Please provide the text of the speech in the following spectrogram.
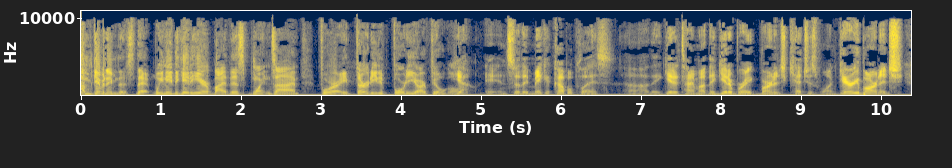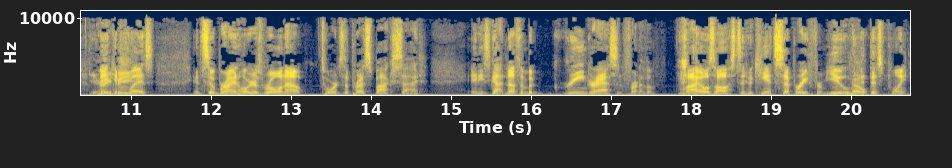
I'm giving him this, that we need to get here by this point in time for a 30 to 40 yard field goal. Yeah, and so they make a couple plays. Uh, they get a timeout. They get a break. Barnidge catches one. Gary Barnidge Gary making B. plays. And so Brian Hoyer's rolling out towards the press box side, and he's got nothing but green grass in front of him. Miles Austin, who can't separate from you Nope. at this point,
